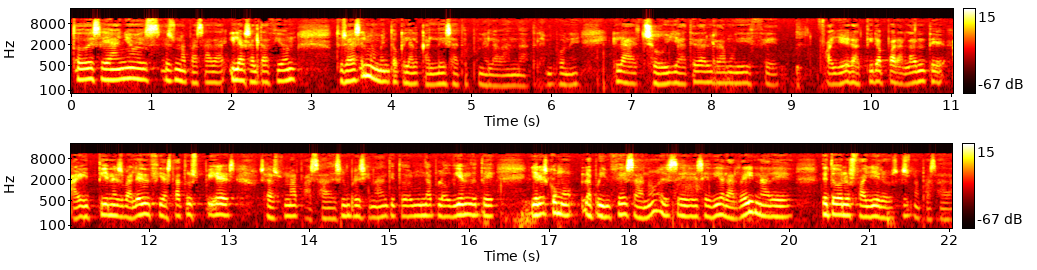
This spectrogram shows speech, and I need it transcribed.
Todo ese año es, es una pasada. Y la exaltación, tú sabes el momento que la alcaldesa te pone la banda, te la impone, la cholla, te da el ramo y dice, fallera, tira para adelante, ahí tienes Valencia, está a tus pies. O sea, es una pasada, es impresionante y todo el mundo aplaudiéndote. Y eres como la princesa, ¿no? Ese, ese día, la reina de, de todos los falleros. Es una pasada.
